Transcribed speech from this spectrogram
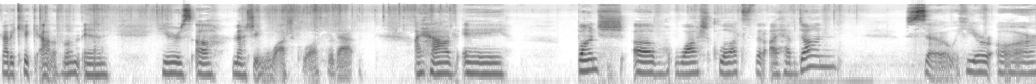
got a kick out of them. And here's a matching washcloth for that. I have a bunch of washcloths that I have done. So here are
